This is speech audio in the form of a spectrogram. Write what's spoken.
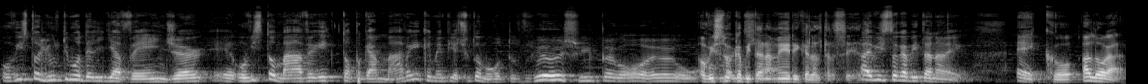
ho visto l'ultimo degli Avenger, eh, ho visto Maverick, Top Gun Maverick, che mi è piaciuto molto. Eh sì, però... eh, Ho visto Capitan. America l'altra sera. Hai visto Capitan America? Ecco, allora,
